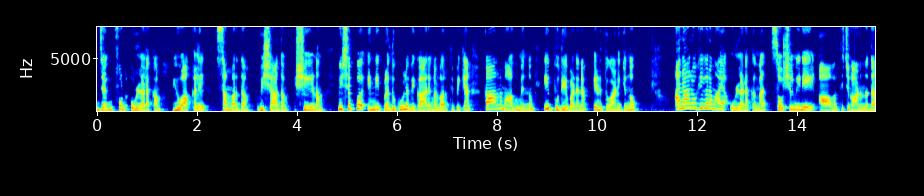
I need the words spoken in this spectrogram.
ജങ്ക് ഫുഡ് ഉള്ളടക്കം യുവാക്കളിൽ സമ്മർദ്ദം വിഷാദം ക്ഷീണം വിശപ്പ് എന്നീ പ്രതികൂല വികാരങ്ങൾ വർദ്ധിപ്പിക്കാൻ കാരണമാകുമെന്നും ഈ പുതിയ പഠനം എടുത്തു കാണിക്കുന്നു. അനാരോഗ്യകരമായ ഉള്ളടക്കങ്ങൾ സോഷ്യൽ മീഡിയയിൽ ആവർത്തിച്ചു കാണുന്നത്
